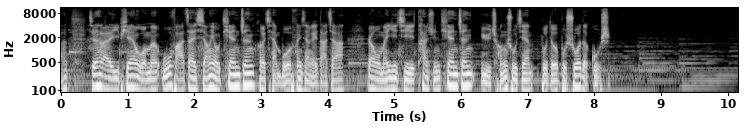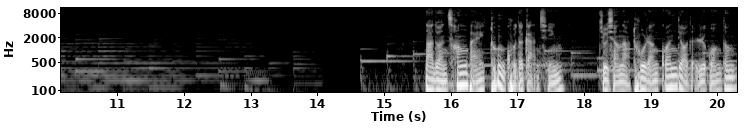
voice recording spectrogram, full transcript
接下来一篇我们无法再享有天真和浅薄分享给大家，让我们一起探寻天真与成熟间不得不说的故事。那段苍白痛苦的感情，就像那突然关掉的日光灯，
